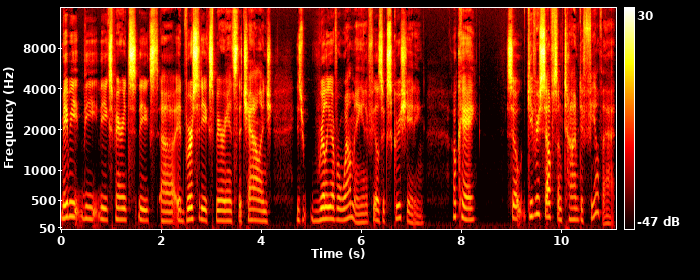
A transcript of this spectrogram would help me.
Maybe the, the experience, the uh, adversity experience, the challenge is really overwhelming and it feels excruciating. Okay, so give yourself some time to feel that.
